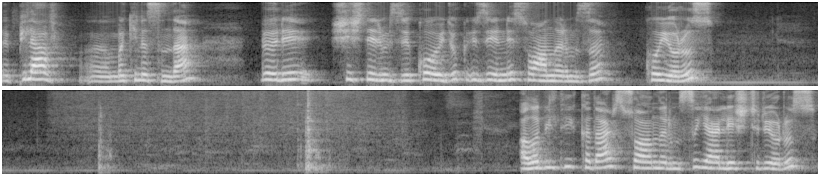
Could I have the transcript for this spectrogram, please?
e, pilav e, makinesinde böyle şişlerimizi koyduk. Üzerine soğanlarımızı koyuyoruz. Alabildiği kadar soğanlarımızı yerleştiriyoruz.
